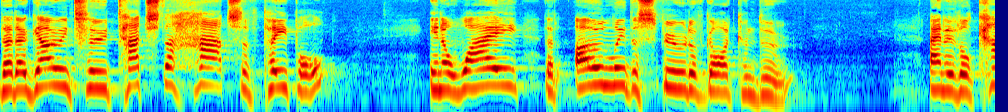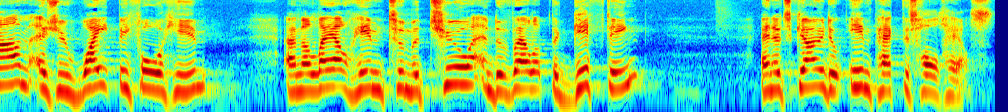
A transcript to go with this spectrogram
that are going to touch the hearts of people in a way that only the Spirit of God can do. And it'll come as you wait before Him and allow Him to mature and develop the gifting, and it's going to impact this whole house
